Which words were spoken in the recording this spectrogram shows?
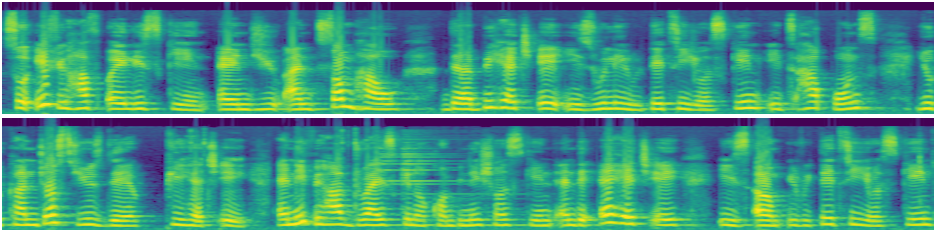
So if you have oily skin and you and somehow the bha is really irritating your skin it happens you can just use the PHA. And if you have dry skin or combination skin and the AHA is um, irritating your skin,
